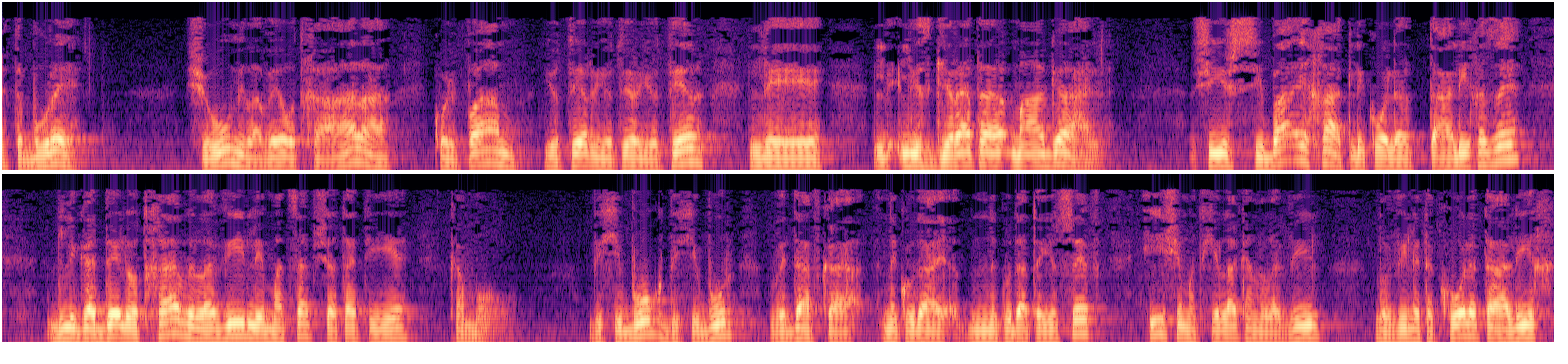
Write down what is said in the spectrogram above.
את הבורא, שהוא מלווה אותך הלאה כל פעם יותר, יותר, יותר לסגירת המעגל. שיש סיבה אחת לכל התהליך הזה, לגדל אותך ולהביא למצב שאתה תהיה כמוהו. בחיבוק, בחיבור, ודווקא נקודה, נקודת היוסף היא שמתחילה כאן להוביל, להוביל את כל התהליך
